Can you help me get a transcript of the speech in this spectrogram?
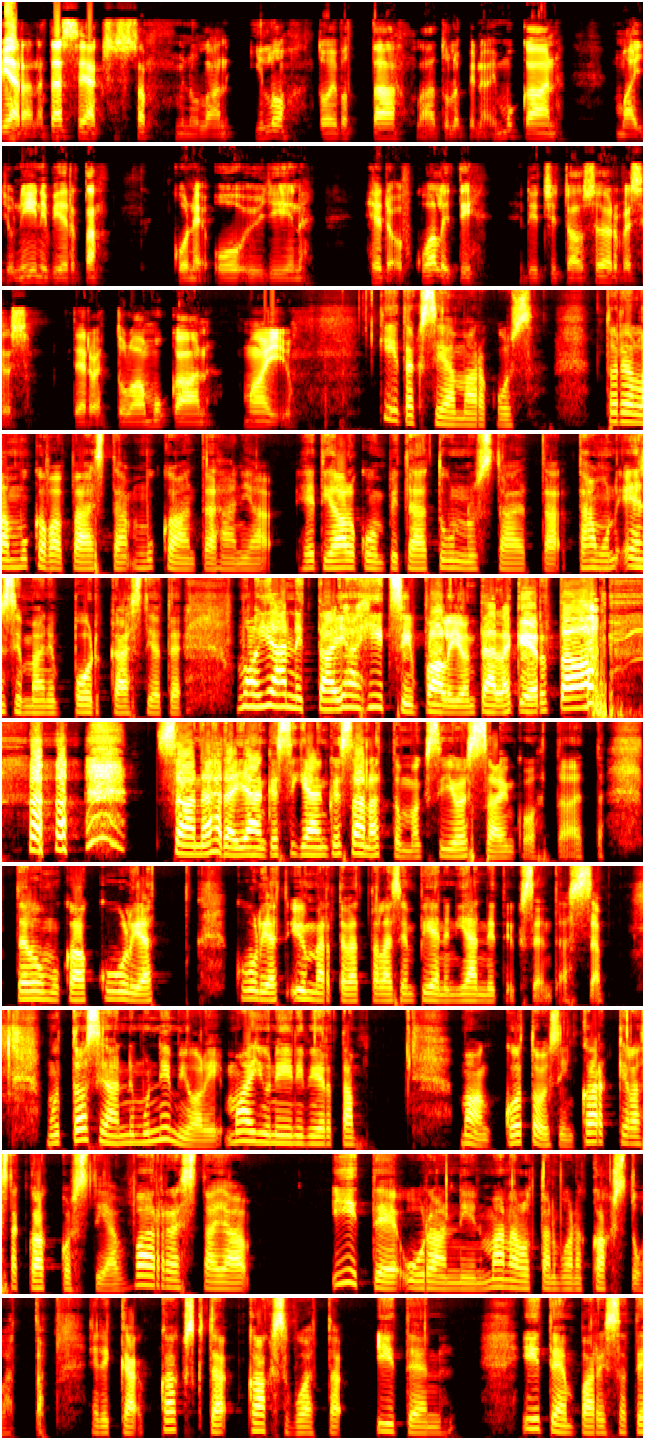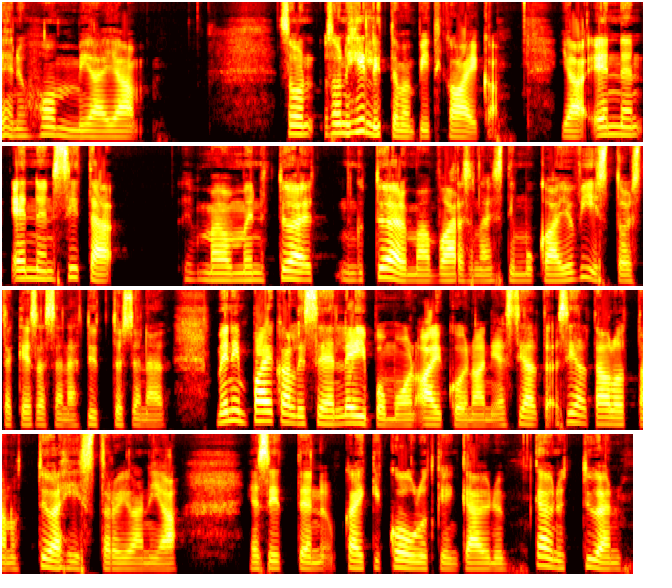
Vieraana tässä jaksossa minulla on ilo toivottaa laatulepinöihin mukaan Maiju Niinivirta, Kone Oyjin Head of Quality Digital Services. Tervetuloa mukaan, Maiju. Kiitoksia Markus. Todella mukava päästä mukaan tähän ja heti alkuun pitää tunnustaa, että tämä on mun ensimmäinen podcast, joten mua jännittää ihan hitsi paljon tällä kertaa. Saa nähdä, jäänkö, jäänkö sanattomaksi jossain kohtaa. Että toivon mukaan kuulijat, kuulijat ymmärtävät tällaisen pienen jännityksen tässä. Mutta tosiaan niin mun nimi oli Maiju Niinivirta. Mä oon kotoisin Karkkilasta kakkostien varresta ja IT-uran, niin mä oon aloittanut vuonna 2000. Eli 22 vuotta ITn, ITn parissa tehnyt hommia ja se on, se on hillittömän pitkä aika. Ja ennen, ennen sitä mä oon mennyt työ, niin työelämään varsinaisesti mukaan jo 15 kesäisenä tyttösenä. Menin paikalliseen leipomoon aikoinaan ja sieltä, sieltä aloittanut työhistorian ja, ja sitten kaikki koulutkin käynyt, käynyt työn,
